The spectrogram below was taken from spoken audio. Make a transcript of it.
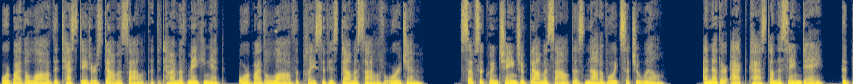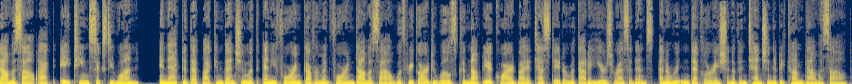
or by the law of the testator's domicile at the time of making it, or by the law of the place of his domicile of origin. Subsequent change of domicile does not avoid such a will. Another act passed on the same day, the Domicile Act 1861, enacted that by convention with any foreign government foreign domicile with regard to wills could not be acquired by a testator without a year's residence and a written declaration of intention to become domiciled.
